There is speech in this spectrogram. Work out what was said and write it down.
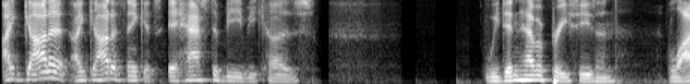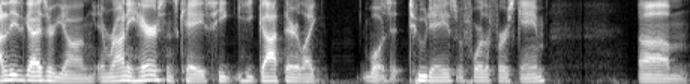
I gotta I gotta think it's it has to be because we didn't have a preseason. A lot of these guys are young. In Ronnie Harrison's case, he he got there like what was it, two days before the first game. Um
